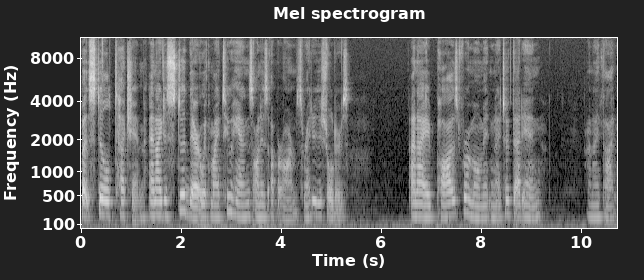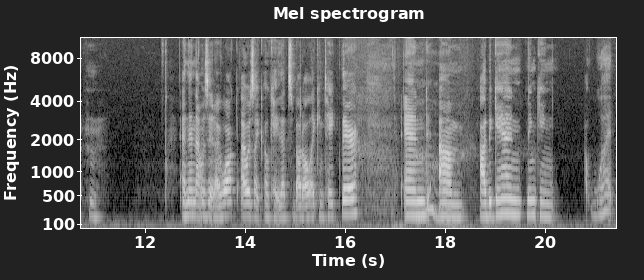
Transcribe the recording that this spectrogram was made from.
but still touch him. And I just stood there with my two hands on his upper arms, right at his shoulders. And I paused for a moment and I took that in and I thought, hmm. And then that was it. I walked, I was like, okay, that's about all I can take there. And um, I began thinking, what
